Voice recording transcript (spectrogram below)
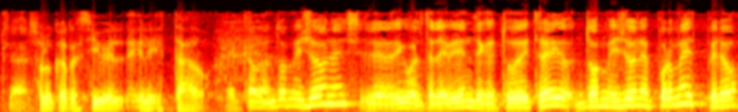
Eso es lo que recibe el, Estado. Recaudan 2 millones, le digo al televidente que estuvo distraído, 2 millones por mes, pero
